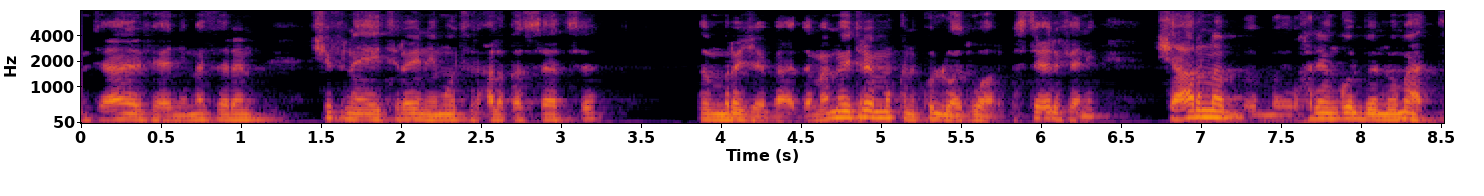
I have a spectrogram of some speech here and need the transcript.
أنت عارف يعني مثلا شفنا A-Train يموت في الحلقة السادسة ثم رجع بعدها مع إنه A-Train ممكن كله أدوار بس تعرف يعني شعرنا خلينا نقول بأنه مات.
